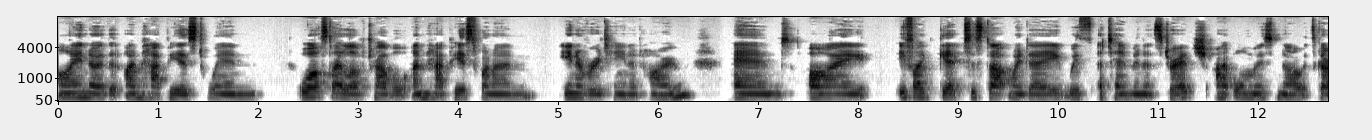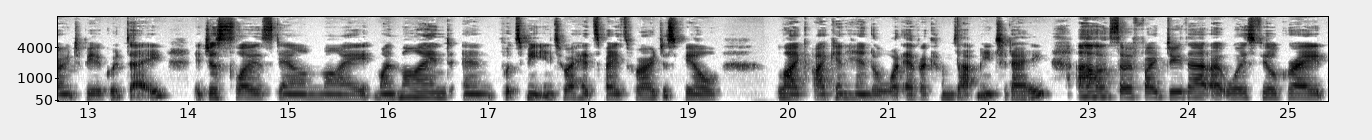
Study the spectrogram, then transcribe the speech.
I know that I'm happiest when, whilst I love travel, I'm happiest when I'm in a routine at home. And I, if I get to start my day with a 10 minute stretch, I almost know it's going to be a good day. It just slows down my, my mind and puts me into a headspace where I just feel like I can handle whatever comes at me today. Um, so if I do that, I always feel great.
